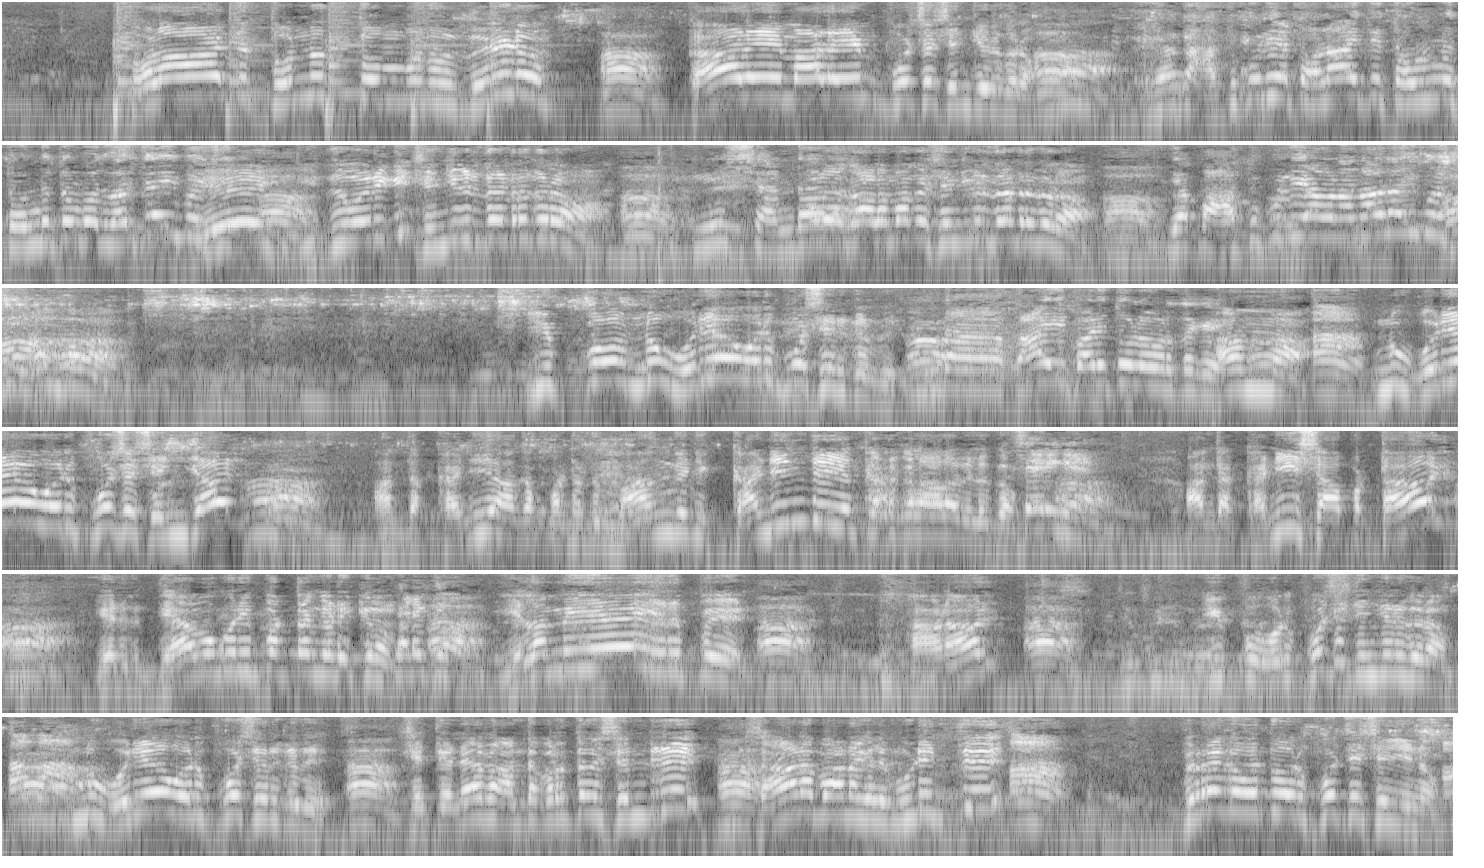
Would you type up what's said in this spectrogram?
தொள்ளாயிரத்தி தொண்ணூத்தி ஒன்பது வருடம் ஆ, காலை மாலையும் பூசை செஞ்சிருக்கிறோம். அதுக்குள்ளேயே தொள்ளாயிரத்தி தொண்ணூறு தொண்ணூத்தொன்பது வருஷம் இது வரைக்கும் செஞ்சுக்கிட்டு தான் இருக்கிறோம். காலமாக செஞ்சுக்கிட்டு தான் இருக்கிறோம். அதுக்குள்ளேயே அவ்வளவு நாள் ஆகி போச்சு இப்போ இன்னும் ஒரே ஒரு பூசை இருக்குது. இந்த காய் பழித்தோல வரதுக்கு ஆமா. இன்னும் ஒரே ஒரு பூசை செஞ்சால் அந்த கனியாகப்பட்டது மாங்கனி கனிந்த என் கரங்களால விழுகும். சரிங்க. அந்த கனி சாப்பிட்டால் எனக்கு தேவகுரி பட்டம் கிடைக்கும். இளமையே இருப்பேன். ஆனால் இப்போ ஒரு பூசை செஞ்சிருக்கிறோம். இன்னும் ஒரே ஒரு பூசை இருக்குது. செத்த நேரம் அந்த புறத்துல சென்று. சாணபானங்களை முடித்து. பிறகு வந்து ஒரு பூஜை செய்யணும்?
